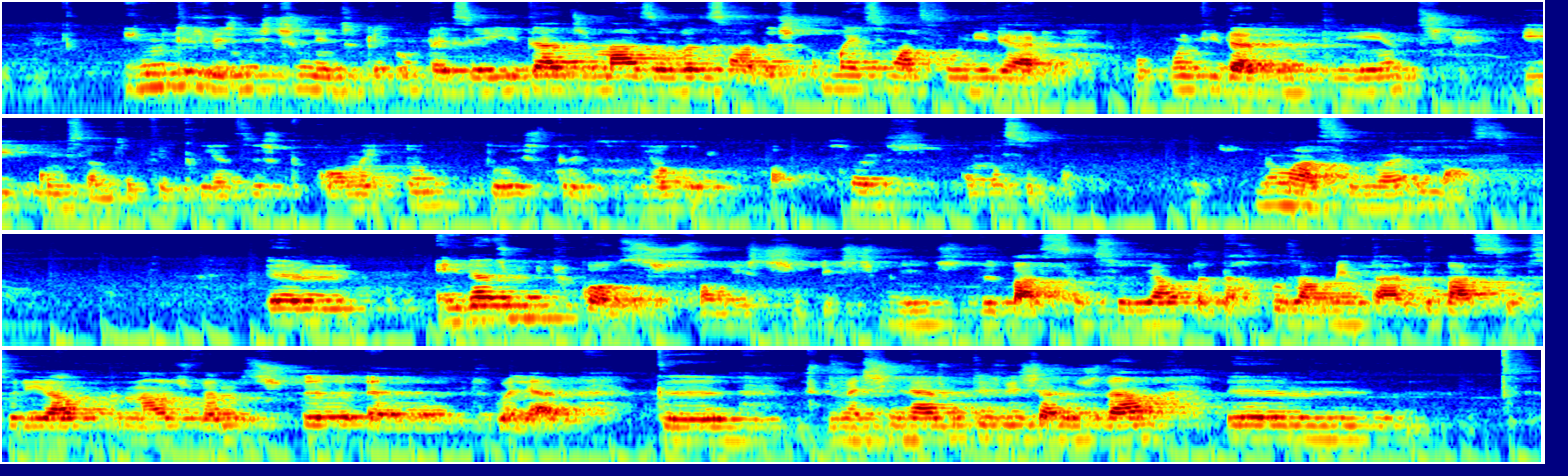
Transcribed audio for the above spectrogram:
e muitas vezes nestes meninos o que acontece é idades mais avançadas começam a funirar a quantidade de nutrientes e começamos a ter crianças que comem um, dois, três iogurte pois. uma sopa. No máximo, não é? No máximo. Um, em idades muito precoces são estes, estes meninos de base sensorial, portanto a recusa alimentar de base sensorial que nós vamos uh, uh, trabalhar, que os primeiros sinais muitas vezes já nos dão um,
